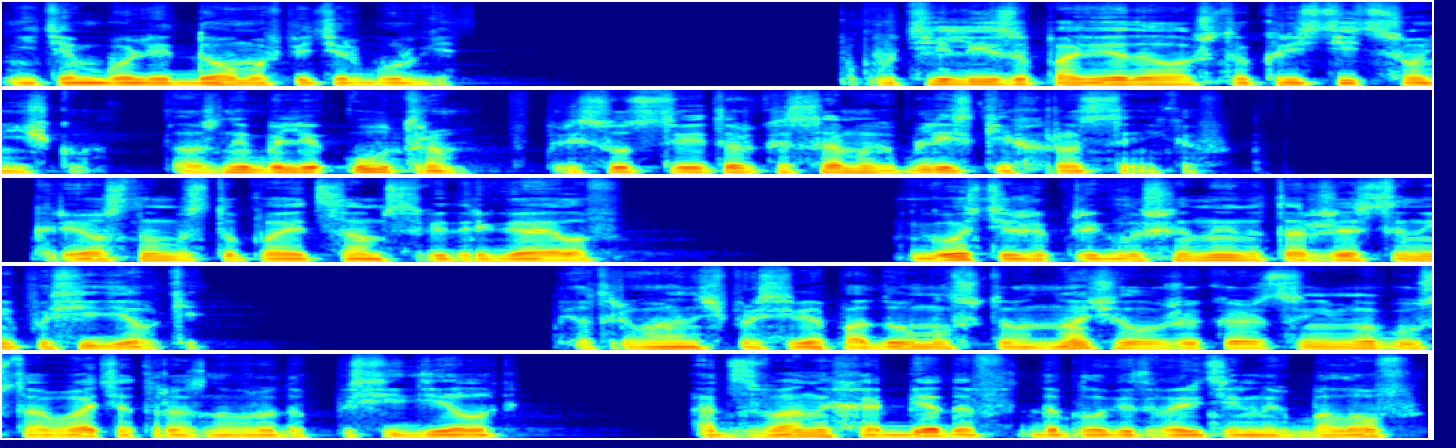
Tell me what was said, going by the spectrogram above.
ни тем более дома в Петербурге. По пути Лиза поведала, что крестить Сонечку должны были утром в присутствии только самых близких родственников. Крестным выступает сам Свидригайлов. Гости же приглашены на торжественные посиделки. Петр Иванович про себя подумал, что он начал уже, кажется, немного уставать от разного рода посиделок, от званых обедов до благотворительных балов.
